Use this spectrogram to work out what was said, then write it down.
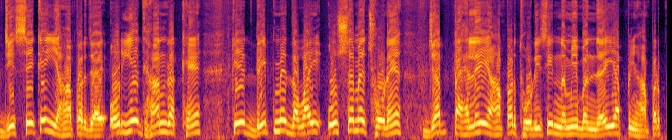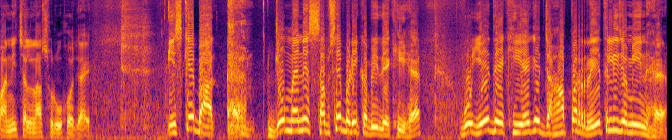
जिससे कि यहाँ पर जाए। और ये ध्यान रखें कि ड्रिप में दवाई उस समय छोड़ें जब पहले यहाँ पर थोड़ी सी नमी बन जाए या यहाँ पर पानी चलना शुरू हो जाए। इसके बाद, जो मैंने सबसे बड़ी कमी देखी है, वो ये देखी है कि जहाँ पर रेतली ज़मीन है,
